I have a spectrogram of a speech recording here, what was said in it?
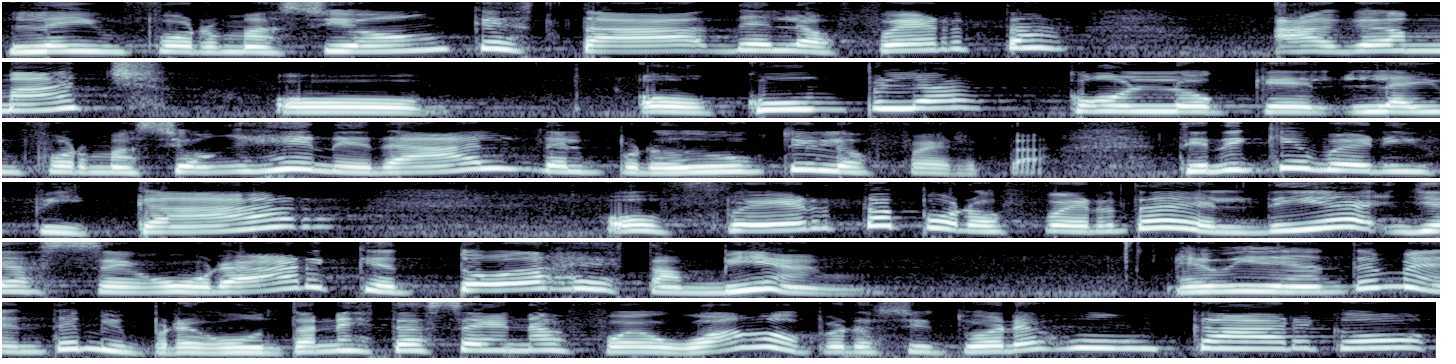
la información que está de la oferta haga match o, o cumpla con lo que la información general del producto y la oferta. Tiene que verificar oferta por oferta del día y asegurar que todas están bien. Evidentemente, mi pregunta en esta escena fue, wow, pero si tú eres un cargo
